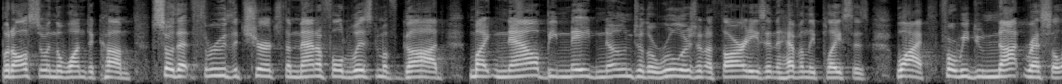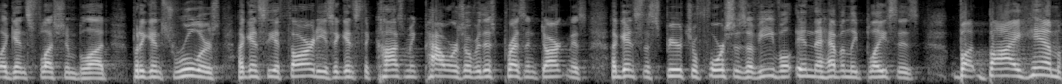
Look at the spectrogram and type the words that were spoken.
but also in the one to come, so that through the church the manifold wisdom of God might now be made known to the rulers and authorities in the heavenly places. Why? For we do not wrestle against flesh and blood, but against rulers, against the authorities, against the cosmic powers over this present darkness, against the spiritual forces of evil in the heavenly places. But by him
